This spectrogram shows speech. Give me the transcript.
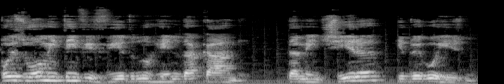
Pois o homem tem vivido no reino da carne, da mentira e do egoísmo.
